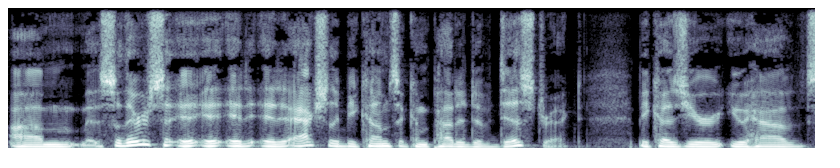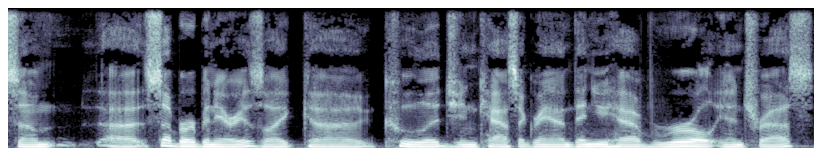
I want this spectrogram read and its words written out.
Um, so there's it, it, it actually becomes a competitive district because you you have some uh, suburban areas like uh, Coolidge and Casa Grande. Then you have rural interests,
